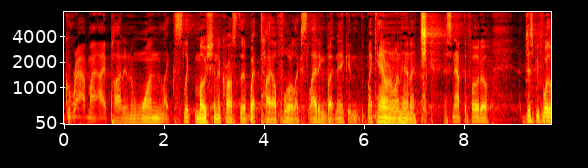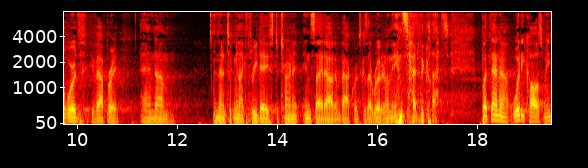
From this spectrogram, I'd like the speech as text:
grab my iPod in one like slick motion across the wet tile floor, like sliding butt naked. And with my camera in one hand, I, I snapped the photo just before the words evaporate. And, um, and then it took me like three days to turn it inside out and backwards because I wrote it on the inside of the glass. But then uh, Woody calls me.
